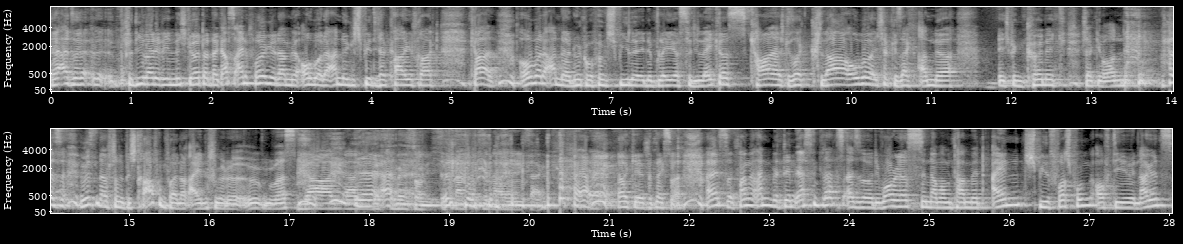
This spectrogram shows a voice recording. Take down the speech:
Ja, also äh, für die Leute, die ihn nicht gehört haben, da gab es eine Folge, da haben wir Over oder Under gespielt. Ich habe Karl gefragt, Karl, Over oder Under? 0,5 Spiele in den Playoffs für die Lakers. Karl hat gesagt, klar, Over. Ich habe gesagt, Under. Ich bin König, ich habe gewonnen. Also, wir müssen da schon eine Bestrafung vorher noch einführen oder irgendwas. Ja, ja, Ja, jetzt zumindest noch nicht. Das kann ich jetzt gerade nicht sagen. ja, okay, fürs nächste Mal. Also, fangen wir an mit dem ersten Platz. Also, die Warriors sind da momentan mit einem Spiel Vorsprung auf die Nuggets.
